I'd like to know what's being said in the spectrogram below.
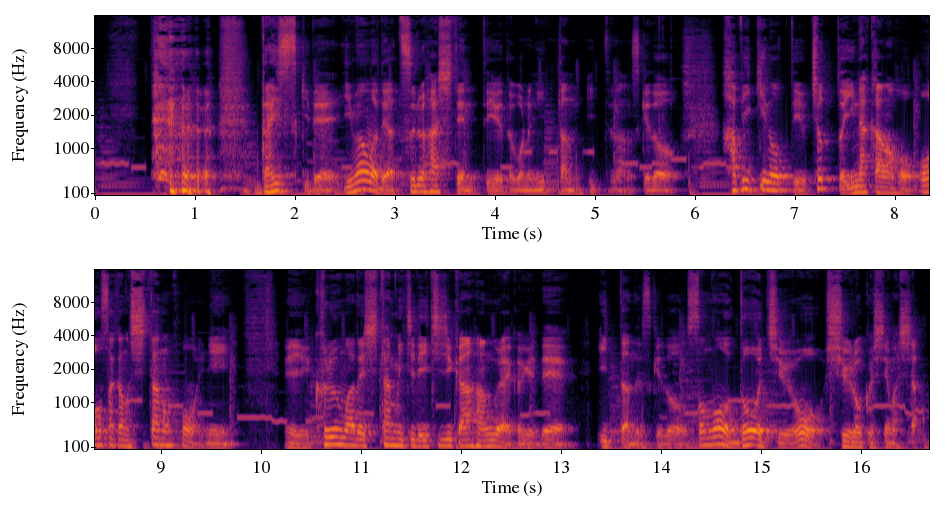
大好きで、今までは鶴橋店っていうところに行った、行ってたんですけど、羽引野っていうちょっと田舎の方、大阪の下の方に、えー、車で下道で1時間半ぐらいかけて行ったんですけど、その道中を収録してました。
